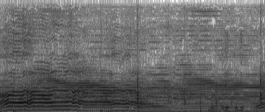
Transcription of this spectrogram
ਆ ਮੋਰੇ ਹੋਈ ਹੋ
